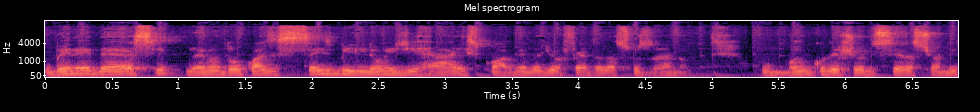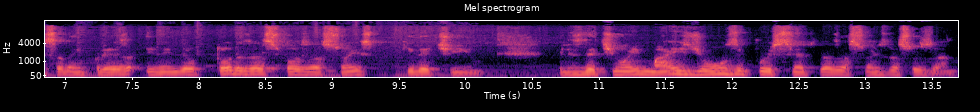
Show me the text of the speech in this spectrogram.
O BNDES levantou quase 6 bilhões de reais com a venda de oferta da Suzano. O banco deixou de ser acionista da empresa e vendeu todas as suas ações que detinham. Eles detinham aí mais de 11% das ações da Suzano.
